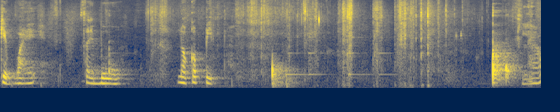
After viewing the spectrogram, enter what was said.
เก็บไว้ใส่โบว์แล้วก็ปิด แล้ว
